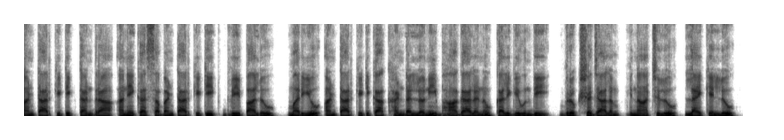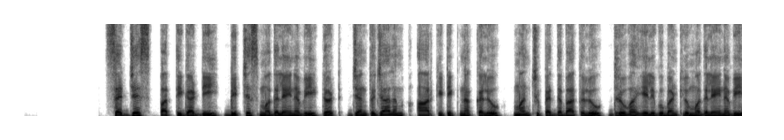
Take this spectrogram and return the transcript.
Antarctic tundra అనేక సబంటార్కిటిక్ ద్వీపాలు మరియు అంటార్కిటికా ఖండంలోని భాగాలను కలిగి ఉంది. వృక్షజాలం నాచులు లైకెళ్ళు సెడ్జెస్ పత్తిగడ్డి బిచ్చెస్ మొదలైనవి డొట్ జంతుజాలం ఆర్కిటిక్ నక్కలు మంచు పెద్దబాతులు ధ్రువ ఎలుగుబంట్లు మొదలైనవి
